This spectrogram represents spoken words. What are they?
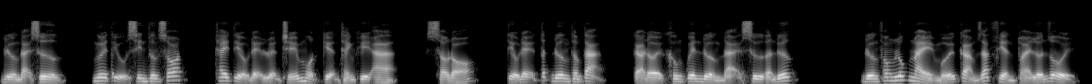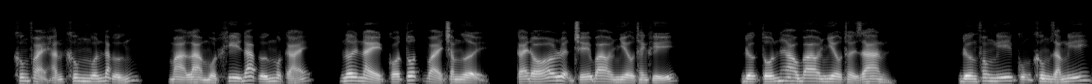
đường đại sư, ngươi tiểu xin thương xót, thay tiểu đệ luyện chế một kiện thánh khí A, sau đó, tiểu đệ tất đương thâm tạng, cả đời không quên đường đại sư ấn đức. Đường phong lúc này mới cảm giác phiền toái lớn rồi, không phải hắn không muốn đáp ứng, mà là một khi đáp ứng một cái, nơi này có tốt vài trăm người, cái đó luyện chế bao nhiêu thanh khí. Được tốn hao bao nhiêu thời gian. Đường phong nghĩ cũng không dám nghĩ.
